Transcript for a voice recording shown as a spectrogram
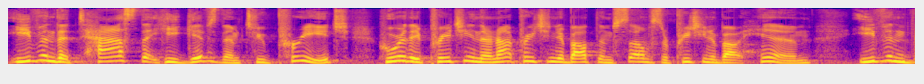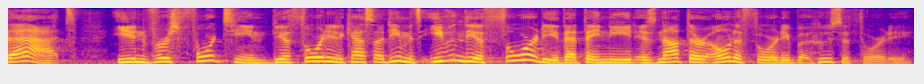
Even the task that he gives them to preach, who are they preaching? They're not preaching about themselves, they're preaching about him. Even that in verse 14, the authority to cast out demons, even the authority that they need is not their own authority, but whose authority?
